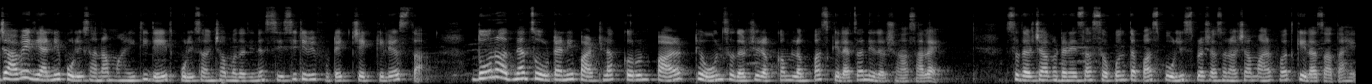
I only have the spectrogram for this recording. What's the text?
जावेद यांनी पोलिसांना माहिती देत पोलिसांच्या मदतीने सीसीटीव्ही फुटेज चेक केले असता दोन अज्ञात चोरट्यांनी पाठलाग करून पाळ ठेवून सदरची रक्कम लंपास केल्याचं निदर्शनास आलंय. सदरच्या घटनेचा सखोल तपास पोलीस प्रशासनाच्या मार्फत केला जात आहे.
